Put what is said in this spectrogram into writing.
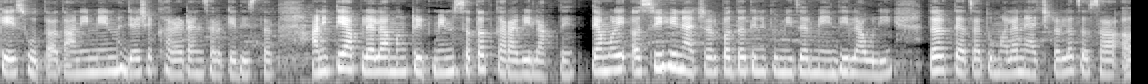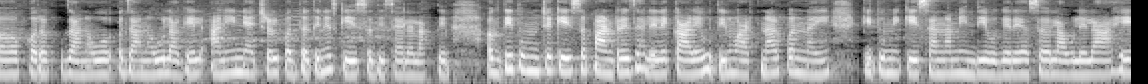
केस होतात आणि मेन म्हणजे असे खराट्यांसारखे दिसतात. आणि ते आपल्याला मग ट्रीटमेंट सतत करावी लागते. त्यामुळे अशी ही नॅचरल पद्धतीने तुम्ही जर मेहंदी लावली तर त्याचा तुम्हाला नॅचरलच असा फरक जाणवू जाणवू लागेल आणि नॅचरल पद्धतीनेच केस दिसायला लागतील. अगदी तुमचे केस पांढरे झालेले काळे होतील वाटणार पण नाही की तुम्ही केसांना मेहंदी वगैरे असं लावलेलं आहे.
